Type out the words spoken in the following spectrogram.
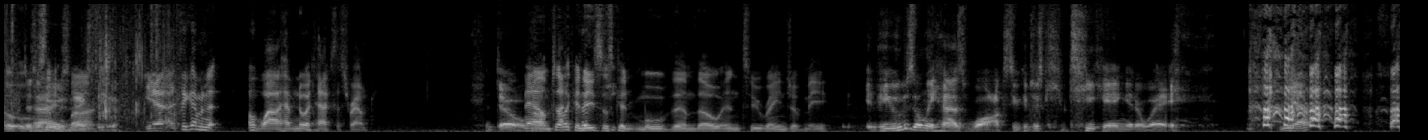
Oh, There's an next to you. Yeah, I think I'm gonna. Oh wow, I have no attacks this round. Dope. Now- Um, I could telekinesis can move them though into range of me. If the ooze only has walks, you could just keep TKing it away. Yeah.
